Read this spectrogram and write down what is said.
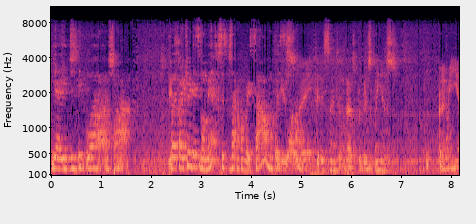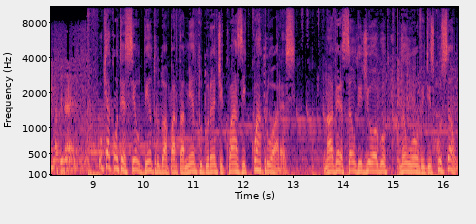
E aí desligou a, a chamada. Foi a partir desse momento que vocês precisaram conversar, alguma coisa Isso assim? Isso é interessante, no caso, porque eu desconheço. Para mim é novidade. O que aconteceu dentro do apartamento durante quase quatro horas? Na versão de Diogo, não houve discussão,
